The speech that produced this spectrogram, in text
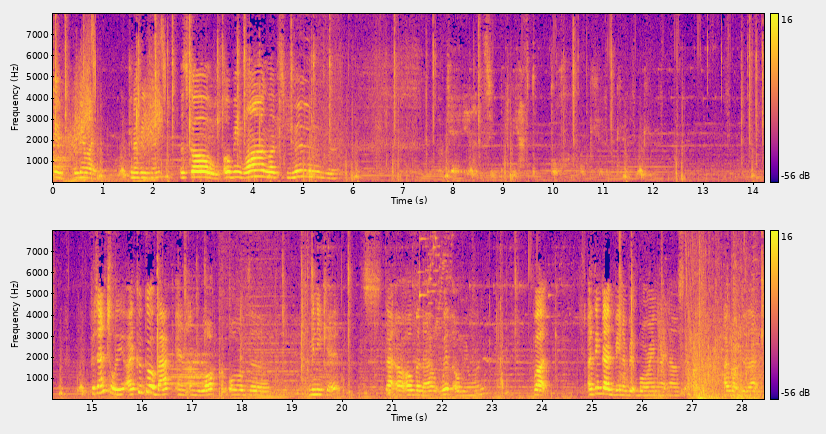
Dude, leave me alone. Can I be him? Let's go. Obi-Wan, let's move. Potentially, I could go back and unlock all of the mini kits that are over there with Obi-Wan. But I think I've been a bit boring right now, so I won't do that.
